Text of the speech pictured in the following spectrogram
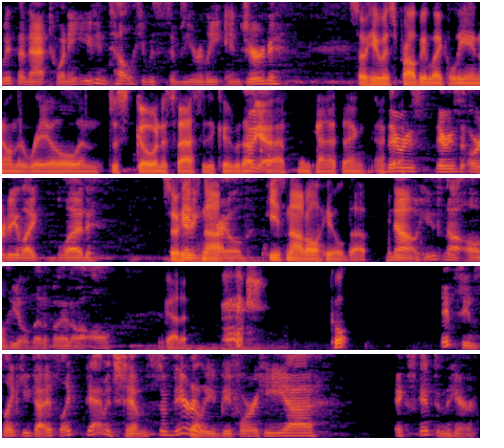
with a nat 20, you can tell he was severely injured. So he was probably like leaning on the rail and just going as fast as he could without Oh, yeah. collapsing kind of thing. Okay. There was there's already like blood so he's not trailed. he's not all healed up. No, he's not all healed up at all. Got it. Cool. It seems like you guys like damaged him severely before he uh escaped in here.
